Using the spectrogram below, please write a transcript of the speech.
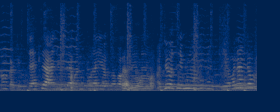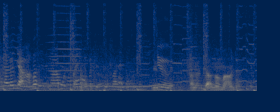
Oh, kaki caca aja dah ban kuraya ke bapak. Eh, ni ni mak. Aja sih mana. Ya mana dong nak lonjak mak bos. Nak abut sebab dia baca depan tu. Ya. Kalau jak dengan mak anda. Bangga,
